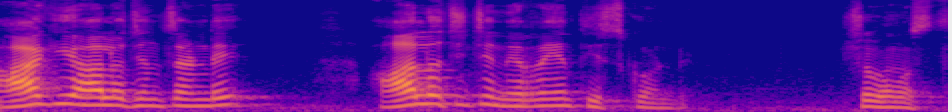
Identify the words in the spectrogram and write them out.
ఆగి ఆలోచించండి ఆలోచించి నిర్ణయం తీసుకోండి. శుభమస్తు.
